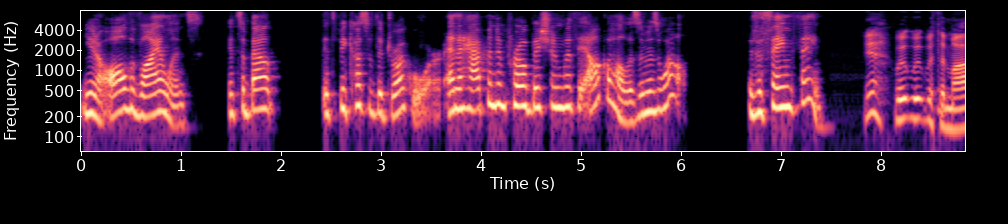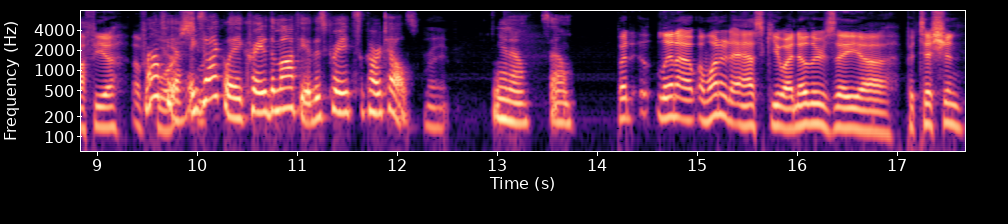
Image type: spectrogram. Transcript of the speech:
you know, all the violence. It's about, it's because of the drug war. And it happened in prohibition with the alcoholism as well. It's the same thing. Yeah, with, with the mafia, of mafia, course. Exactly. It created the mafia. This creates the cartels. Right. You know, so. But Lyn, I, I wanted to ask you. I know there's a uh, petition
